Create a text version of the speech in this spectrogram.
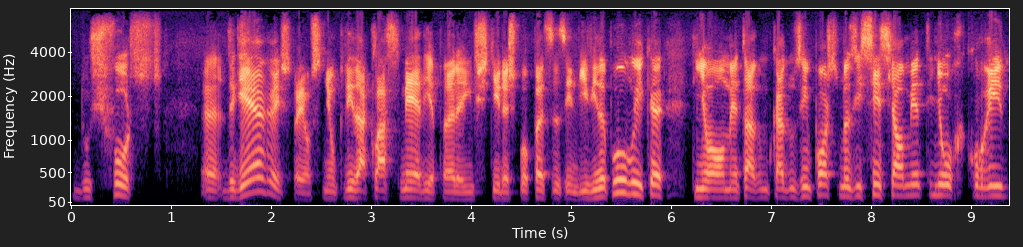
do esforço uh, de guerra, isto é, eles tinham pedido à classe média para investir as poupanças em dívida pública, tinham aumentado um bocado os impostos, mas essencialmente tinham recorrido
